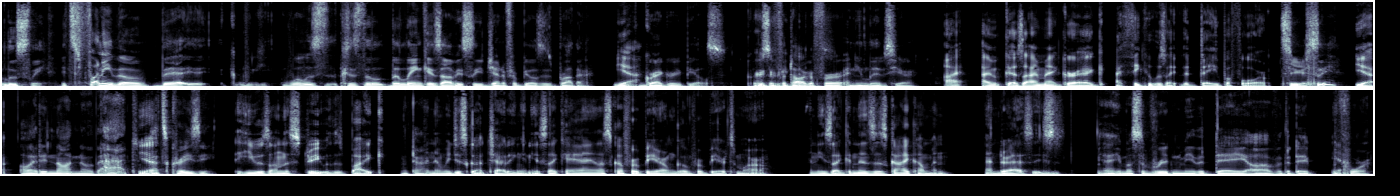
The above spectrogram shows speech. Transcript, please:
Loosely. It's funny though. The, what was because the the link is obviously Jennifer Beals' brother, Yeah. Gregory Beals, who's a Gregory photographer and he lives here. I I because I met Greg, I think it was like the day before. Seriously? Yeah. Oh, I did not know that. Yeah. That's crazy. He was on the street with his bike. Okay. And then we just got chatting and he's like, Hey, let's go for a beer. I'm going for a beer tomorrow. And he's like, and there's this guy coming. Andres. He's Yeah, he must have ridden me the day of or the day Yeah. before.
